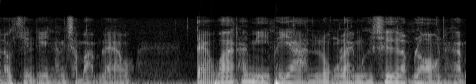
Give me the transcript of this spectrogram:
เราเขียนเองทั้งฉบับแล้ว แต่ว่าถ้ามีพยานลงลายมือชื่อรับรองนะครับ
